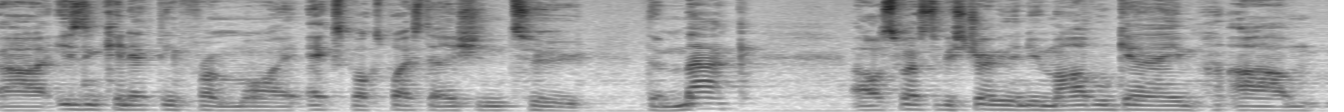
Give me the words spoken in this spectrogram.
uh, isn't connecting from my Xbox PlayStation to the Mac. I was supposed to be streaming the new Marvel game. Um,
